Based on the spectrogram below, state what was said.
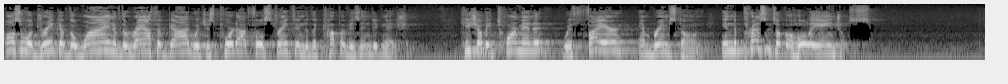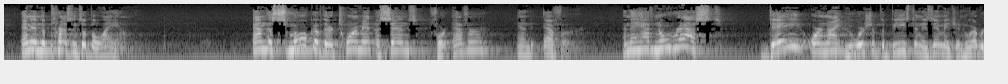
also will drink of the wine of the wrath of God, which is poured out full strength into the cup of his indignation. He shall be tormented with fire and brimstone in the presence of the holy angels and in the presence of the Lamb. And the smoke of their torment ascends forever and ever. And they have no rest, day or night, who worship the beast and his image and whoever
